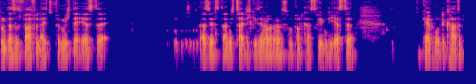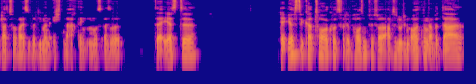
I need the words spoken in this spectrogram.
und das ist, war vielleicht für mich der erste, also jetzt da nicht zeitlich gesehen, aber wenn wir vom Podcast reden, die erste gelb-rote Karte Platzverweis, über die man echt nachdenken muss. Also der erste, der erste Karton kurz vor dem Pausenpfiff war absolut in Ordnung, aber da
